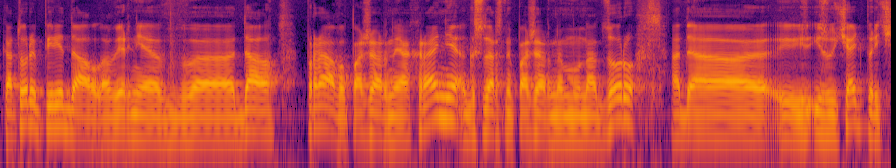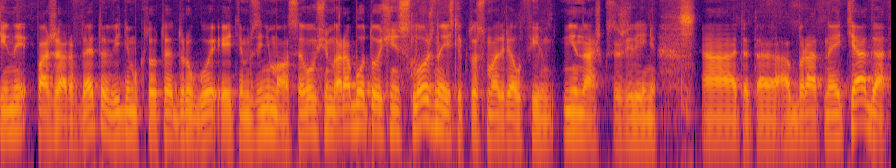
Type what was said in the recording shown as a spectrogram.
который передал, вернее, дал право пожарной охране, государственному пожарному надзору а, изучать причины пожаров. До этого, видимо, кто-то другой этим занимался. В общем, работа очень сложная, если кто смотрел фильм, не наш, к сожалению, а, это обратная тяга,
